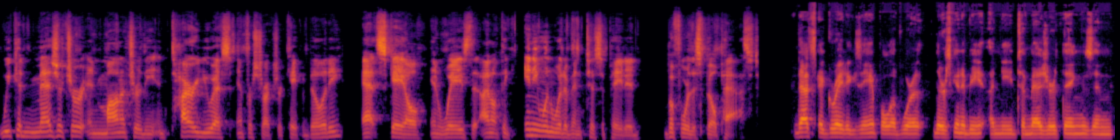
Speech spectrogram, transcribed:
We could measure and monitor the entire US infrastructure capability at scale in ways that I don't think anyone would have anticipated before this bill passed that's a great example of where there's going to be a need to measure things. And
